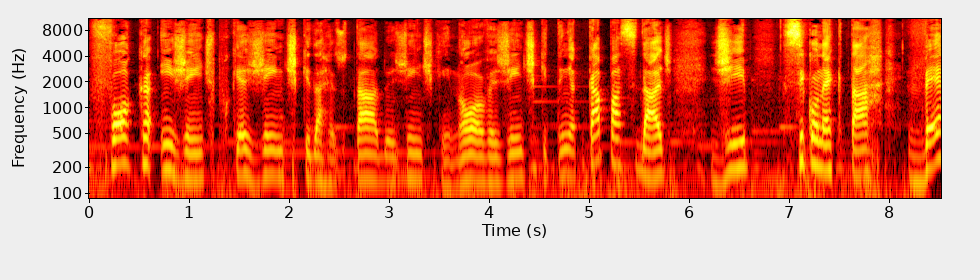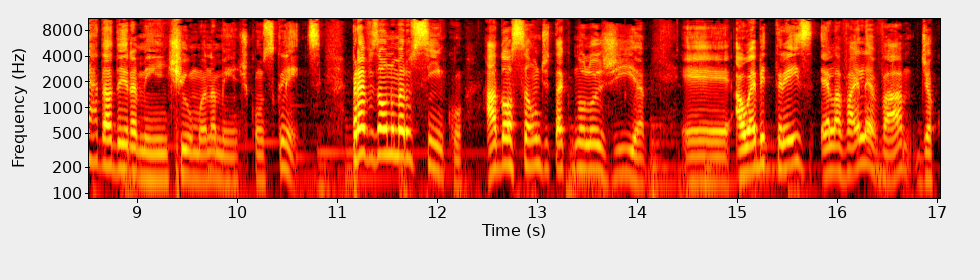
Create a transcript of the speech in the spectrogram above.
foca em gente, porque é gente que dá resultado, é gente que inova, é gente que tem a capacidade de se conectar verdadeiramente e humanamente com os clientes. Previsão número 5, adoção de tecnologia. É, a Web3 ela vai levar, de acordo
